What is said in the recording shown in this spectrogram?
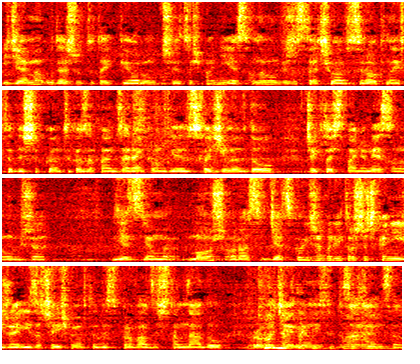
idziemy, uderzył tutaj piorun, czy coś pani jest. Ona mówi, że straciła wzrok, no i wtedy szybko ją tylko zapałem za rękę, mówię, schodzimy w dół, czy ktoś z panią jest. Ona mówi, że jest z nią mąż oraz dziecko i że byli troszeczkę niżej i zaczęliśmy ją wtedy sprowadzać tam na dół. No Prowadziłem ją za ręce,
